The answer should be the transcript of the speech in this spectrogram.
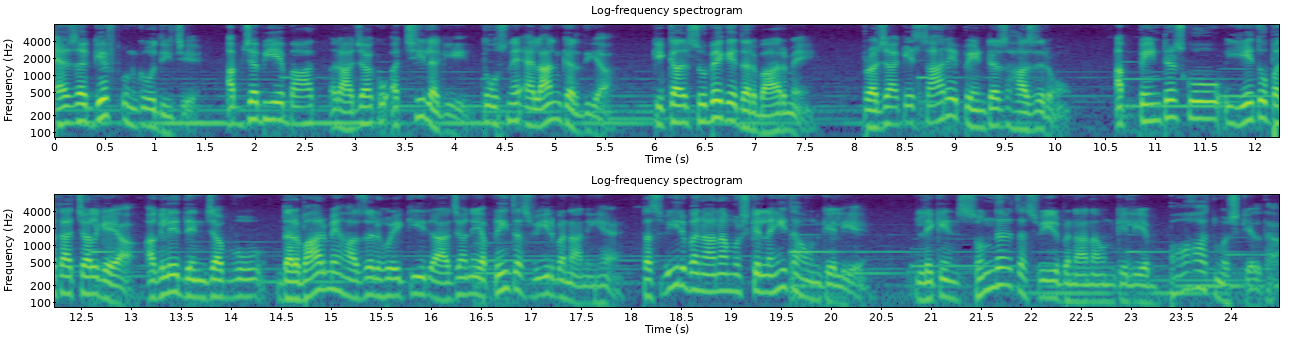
एज अ गिफ्ट उनको दीजिए। अब जब ये बात राजा को अच्छी लगी तो उसने ऐलान कर दिया कि कल सुबह के दरबार में प्रजा के सारे पेंटर्स हाजिर हों। अब पेंटर्स को ये तो पता चल गया, अगले दिन जब वो दरबार में हाजिर हुए कि राजा ने अपनी तस्वीर बनानी है। तस्वीर बनाना मुश्किल नहीं था उनके लिए, लेकिन सुंदर तस्वीर बनाना उनके लिए बहुत मुश्किल था।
